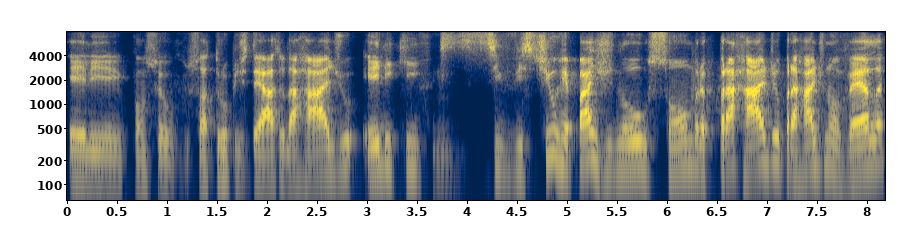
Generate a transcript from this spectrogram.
ele, com seu, sua trupe de teatro da rádio, ele que Sim. se vestiu, repaginou Sombra para rádio, para rádio novela,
